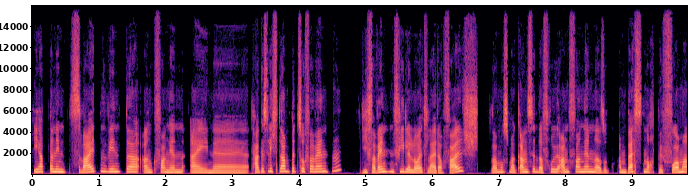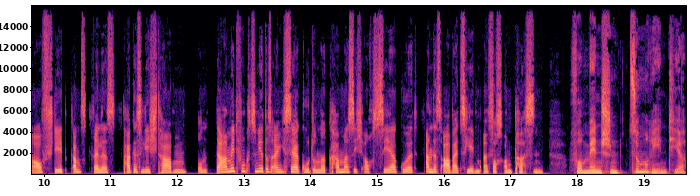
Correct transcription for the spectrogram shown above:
Ich habe dann im zweiten Winter angefangen, eine Tageslichtlampe zu verwenden. Die verwenden viele Leute leider falsch. Da muss man ganz in der Früh anfangen, also am besten noch bevor man aufsteht, ganz grelles Tageslicht haben. Und damit funktioniert das eigentlich sehr gut und da kann man sich auch sehr gut an das Arbeitsleben einfach anpassen vom Menschen zum Rentier.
